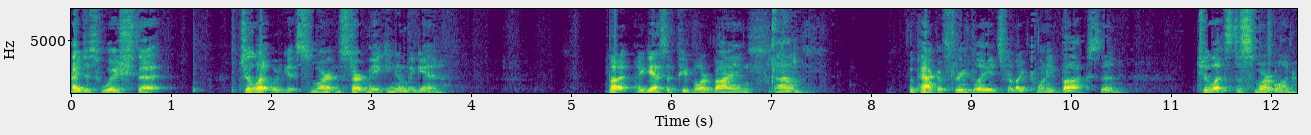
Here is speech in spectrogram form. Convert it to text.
I just wish that Gillette would get smart and start making them again. But I guess if people are buying um, a pack of three blades for like 20 bucks, then Gillette's the smart one.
